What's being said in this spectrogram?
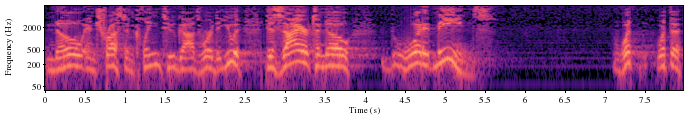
know and trust and cling to God's Word, that you would desire to know what it means, what, what, the,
